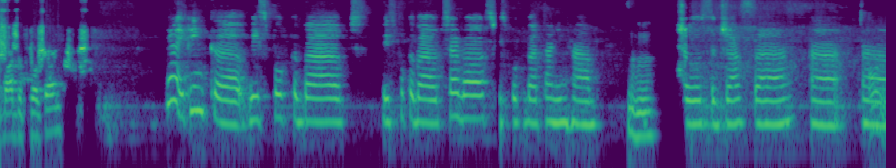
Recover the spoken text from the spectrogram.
about the program? Yeah, I think uh, we spoke about we spoke about Fairbox, we spoke about Tani Hub, Mm-hmm. shows the Java, uh, uh,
